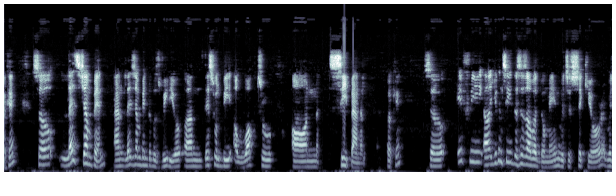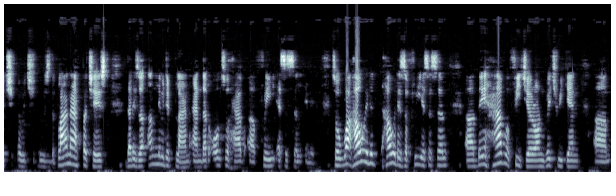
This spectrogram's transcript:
okay so let's jump in and let's jump into this video. Um, this will be a walkthrough on cPanel okay? So if we uh, you can see this is our domain which is secure which which is the plan I have purchased. That is an unlimited plan and that also have a free SSL in it. So how it how it is a free SSL uh, they have a feature on which we can um,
